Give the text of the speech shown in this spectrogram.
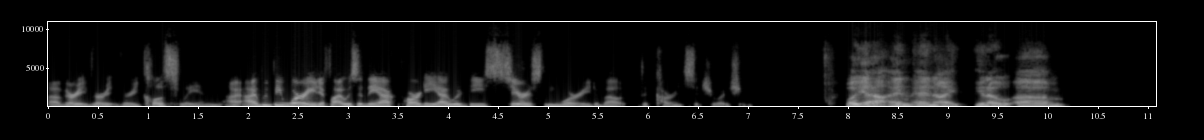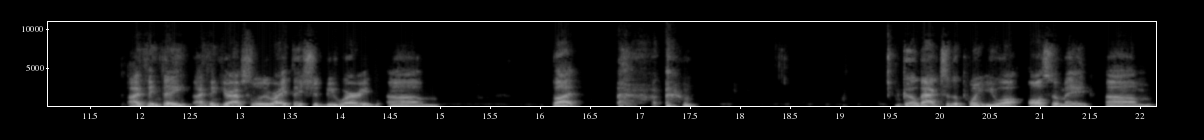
uh, very, very, very closely. And I, I, would be worried if I was in the AK party. I would be seriously worried about the current situation. Well, yeah, and and I, you know, um, I think they, I think you're absolutely right. They should be worried, um, but go back to the point you also made. Um,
